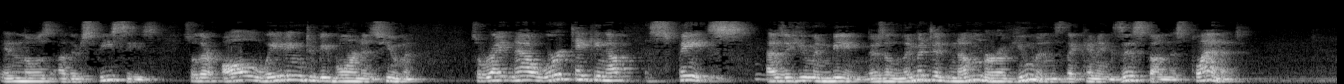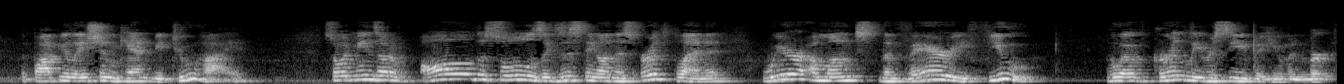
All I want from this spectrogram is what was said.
in those other species. So they're all waiting to be born as human. So right now we're taking up space as a human being. There's a limited number of humans that can exist on this planet. The population can't be too high. So it means out of all the souls existing on this earth planet, we're amongst the very few who have currently received a human birth.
